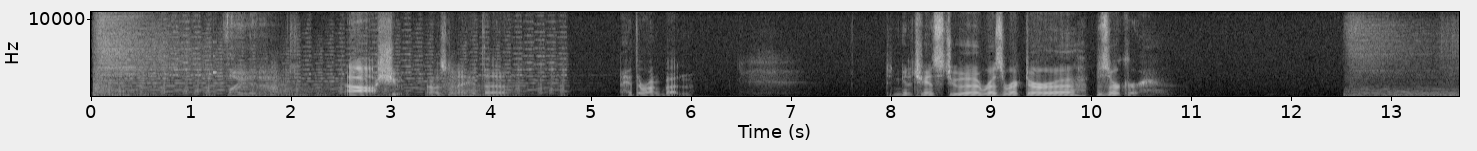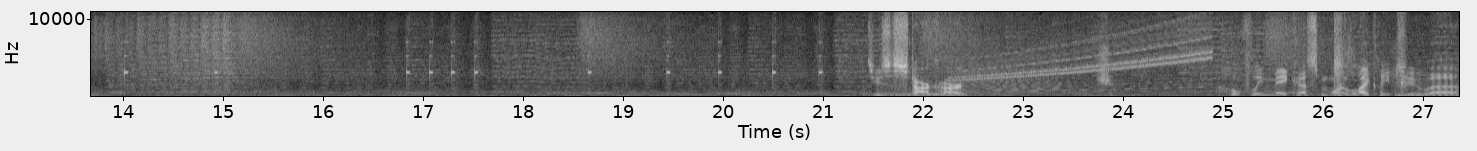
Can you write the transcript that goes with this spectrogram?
Fight it out. Ah, shoot. I was gonna hit the... Hit the wrong button. Didn't get a chance to uh, resurrect our uh, Berserker. Let's use a star card. Should hopefully make us more likely to uh,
